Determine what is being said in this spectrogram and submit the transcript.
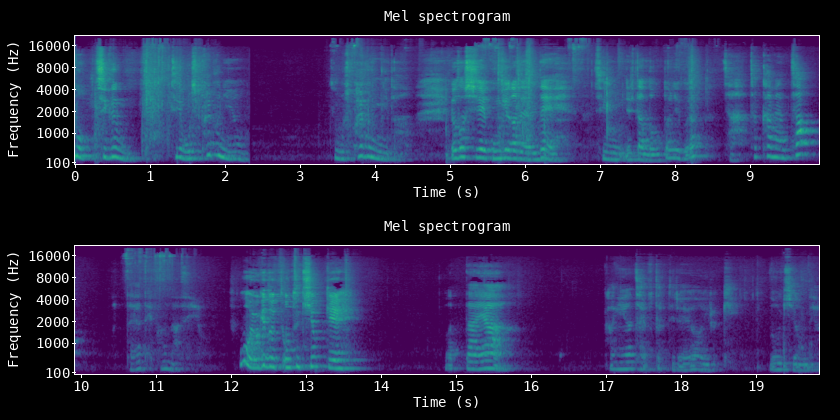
뭐 지금 지금 58분이에요. 지금 58분입니다. 6시에 공개가 되는데 지금 일단 너무 떨리고요. 자, 척하면 척 왔다야 대박 나세요. 우와 여기도 엄청 귀엽게 왔다야 강희야 잘 부탁드려요 이렇게 너무 귀엽네요.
